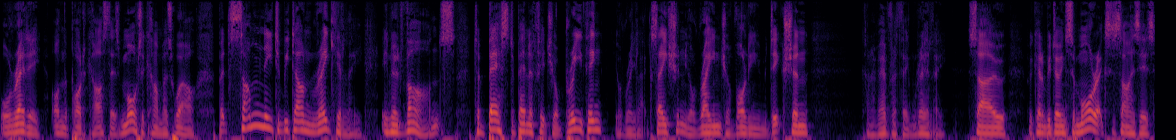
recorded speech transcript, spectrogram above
already on the podcast. There's more to come as well. But some need to be done regularly in advance to best benefit your breathing, your relaxation, your range, your volume addiction, kind of everything, really. So we're going to be doing some more exercises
